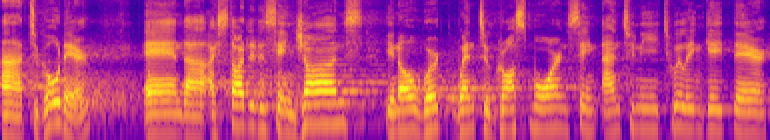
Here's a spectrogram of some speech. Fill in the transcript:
uh, to go there. And uh, I started at St. John's, you know, went to Gros Morne, St. Anthony, Twillingate there,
